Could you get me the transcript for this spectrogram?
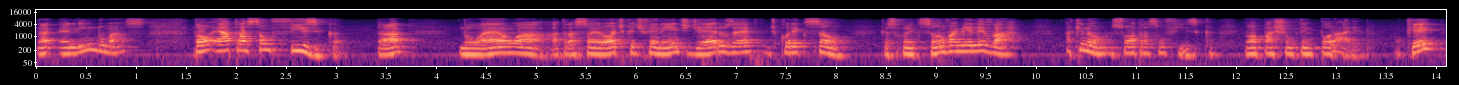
né? É lindo, mas. Então é atração física, tá? Não é uma atração erótica diferente de Eros, é de conexão. Que essa conexão vai me elevar. Aqui não, é só uma atração física, é uma paixão temporária, ok?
